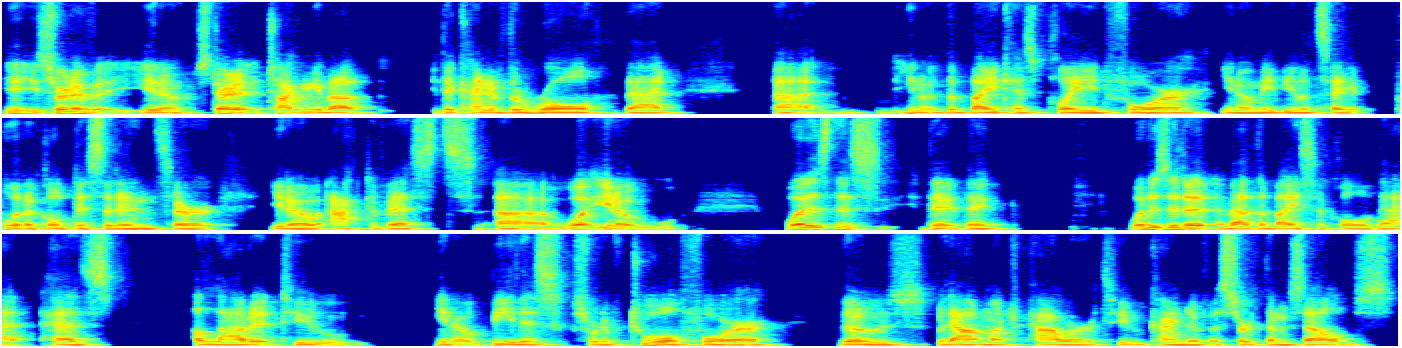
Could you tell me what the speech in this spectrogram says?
You sort of you know started talking about the kind of the role that uh, you know the bike has played for you know maybe let's say political dissidents or you know activists uh, what you know what is this the, the what is it about the bicycle that has allowed it to you know be this sort of tool for those without much power to kind of assert themselves.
